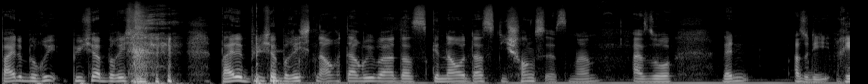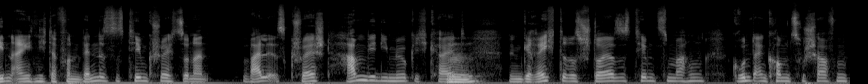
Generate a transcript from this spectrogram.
beide Berü Bücher berichten, beide Bücher berichten auch darüber, dass genau das die Chance ist. Ne? Also wenn, also die reden eigentlich nicht davon, wenn das System crasht, sondern weil es crasht, haben wir die Möglichkeit, Mhm. ein gerechteres Steuersystem zu machen, Grundeinkommen zu schaffen,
